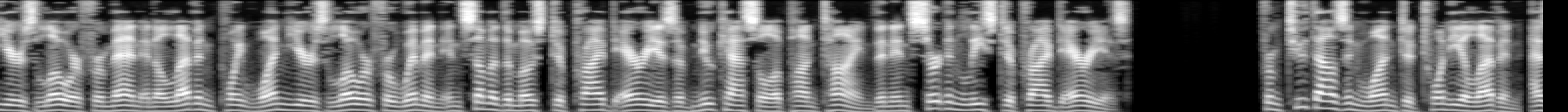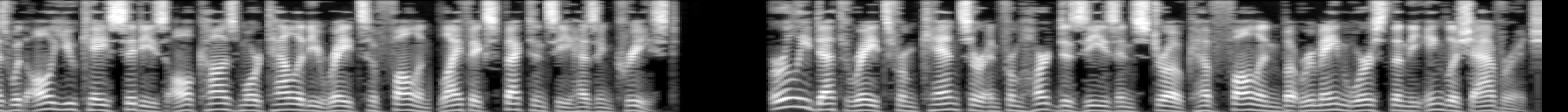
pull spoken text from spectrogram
years lower for men and 11.1 years lower for women in some of the most deprived areas of Newcastle upon Tyne than in certain least deprived areas. From 2001 to 2011, as with all UK cities all-cause mortality rates have fallen, life expectancy has increased. Early death rates from cancer and from heart disease and stroke have fallen but remain worse than the English average.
